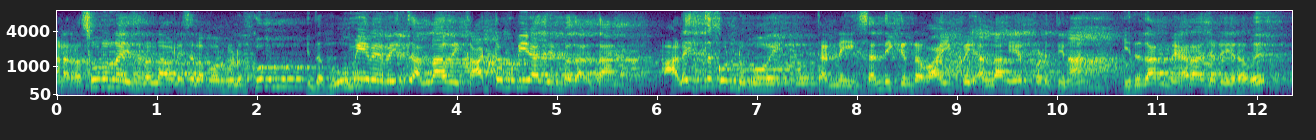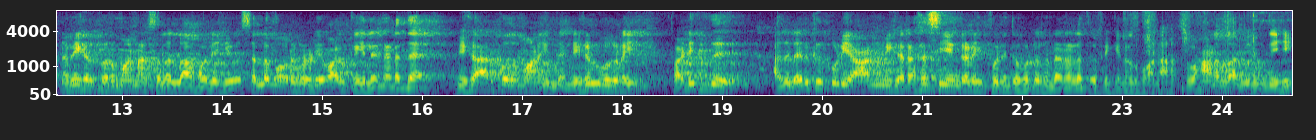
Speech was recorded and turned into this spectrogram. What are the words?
ஆனால் ரசூலுல்லாஹி சல்லா அலைஹி அவர்களுக்கும் இந்த பூமியில் வைத்து அல்லாஹை காட்ட முடியாது என்பதால் தான் அழைத்து கொண்டு போய் தன்னை சந்திக்கின்ற வாய்ப்பை அல்லாஹ் ஏற்படுத்தினான். இதுதான் மேராஜுடைய இரவு. நபிகள் பெருமானார் சல்லாஹ் அலஹி வசல்லம் அவர்களுடைய வாழ்க்கையில் நடந்த மிக அற்புதமான இந்த நிகழ்வுகளை படித்து அதில் இருக்கக்கூடிய ஆன்மீக ரகசியங்களை புரிந்து கொள்ளுகின்ற நல்ல தொஃபிக்கு நல்வானாக சுஹானல்லா மிகுந்திஹி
